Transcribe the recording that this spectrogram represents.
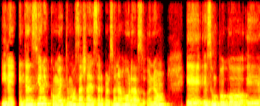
Y la intención es como esto, más allá de ser personas gordas o no, eh, es un poco eh,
